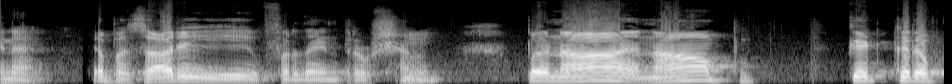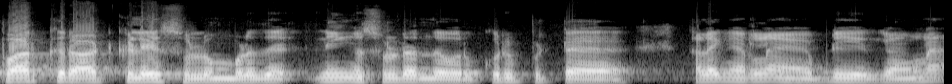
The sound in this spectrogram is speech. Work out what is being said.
என்ன? இப்போ சாரி ஃபார் த இன்டரப்ஷன் இப்போ நான் நான் கேட்கிற பார்க்கிற ஆட்களே சொல்லும் பொழுது நீங்கள் சொல்கிற அந்த ஒரு குறிப்பிட்ட கலைஞர்லாம் எப்படி இருக்காங்கன்னா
